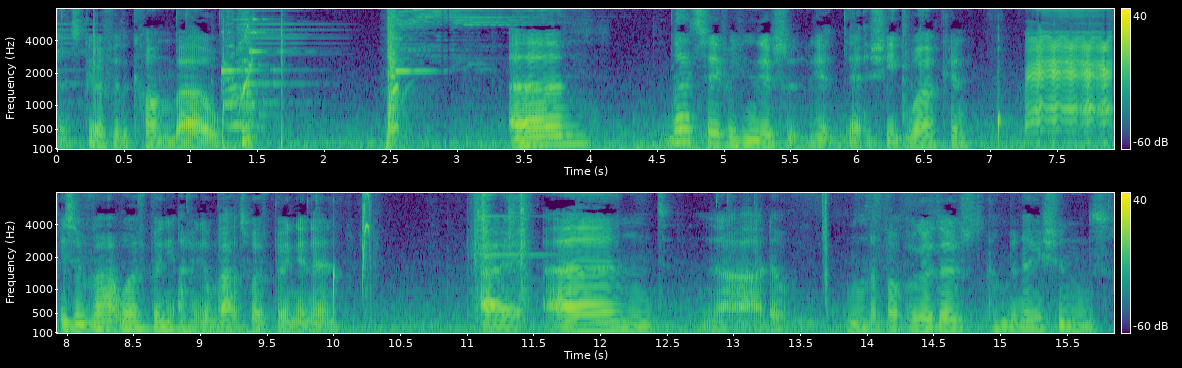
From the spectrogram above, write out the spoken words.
Let's go for the combo. Um, let's see if we can do get that sheet working. Is a rat worth bringing? I think a rat's worth bringing in. Alright, and nah, I don't want to bother with those combinations.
